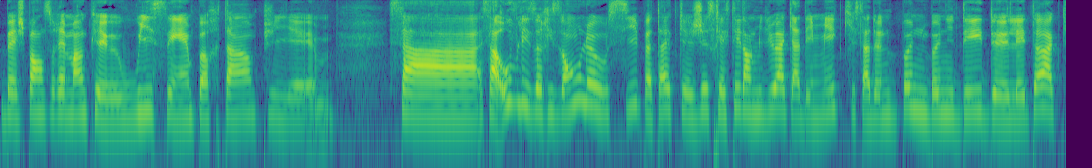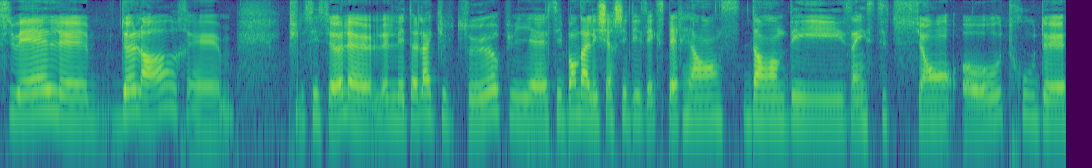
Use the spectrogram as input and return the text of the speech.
Ben, je pense vraiment que oui, c'est important. Puis ça, ça ouvre les horizons là aussi. Peut-être que juste rester dans le milieu académique, ça donne pas une bonne idée de l'état actuel de l'art. Puis c'est ça, l'état de la culture. Puis euh, c'est bon d'aller chercher des expériences dans des institutions autres ou de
